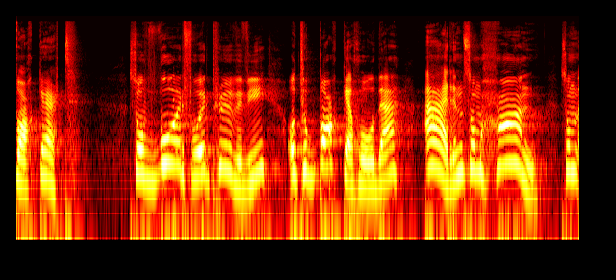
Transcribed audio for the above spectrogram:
vakkert. Så hvorfor prøver vi å tilbakeholde æren som han, som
